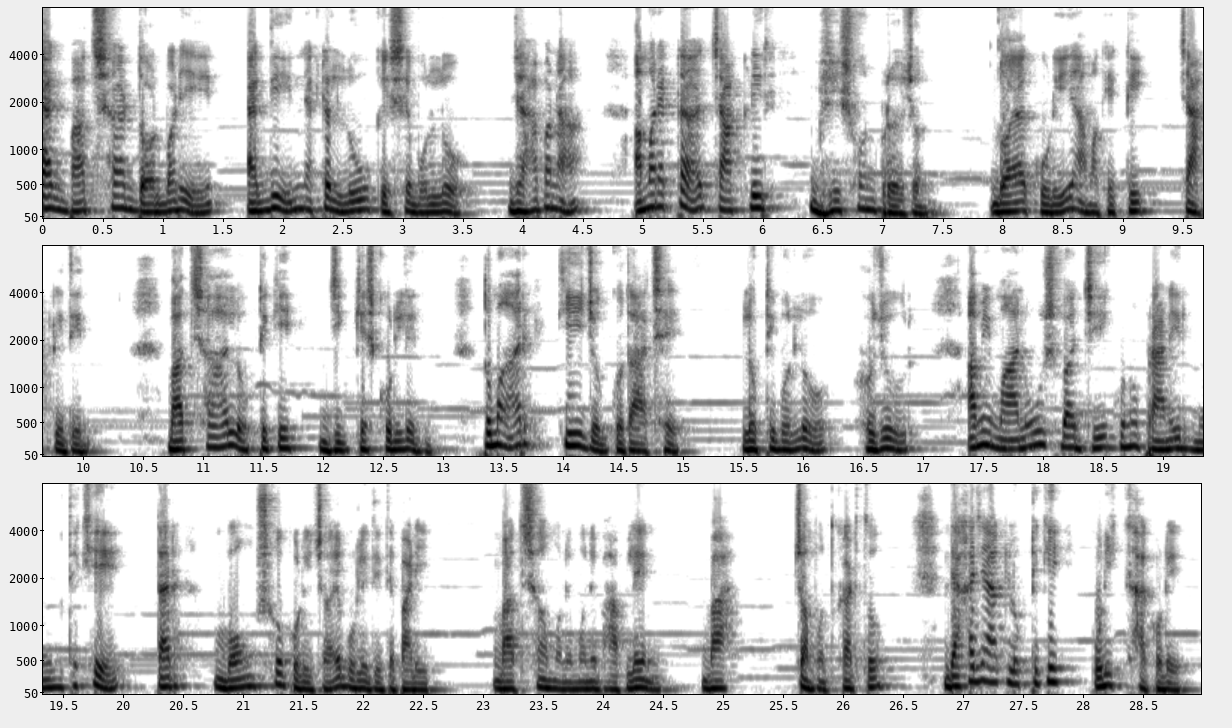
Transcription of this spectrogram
এক বাদশার দরবারে একদিন একটা লোক এসে বলল, জাহাপানা, আমার একটা চাকরির ভীষণ প্রয়োজন। দয়া করে আমাকে একটি চাকরি দিন। বাদশাহ লোকটিকে জিজ্ঞেস করলেন, তোমার কি যোগ্যতা আছে? লোকটি বলল, হুজুর, আমি মানুষ বা যে কোনো প্রাণীর মুখ দেখে তার বংশ পরিচয় বলে দিতে পারি। বাদশাহ মনে মনে ভাবলেন, বাহ, চমৎকার তো। দেখা যাক লোকটিকে পরীক্ষা করে।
